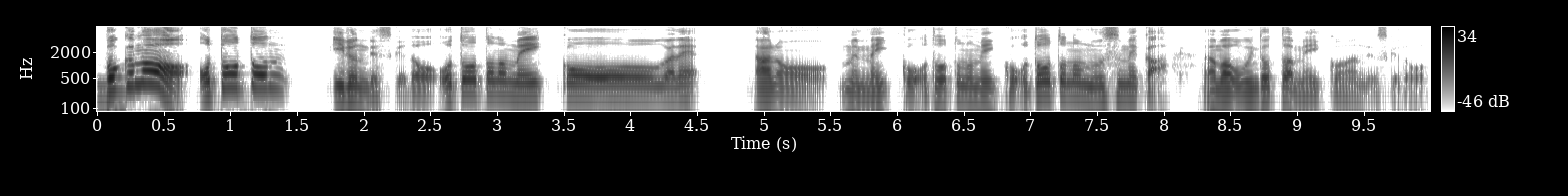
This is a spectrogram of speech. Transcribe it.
僕も弟いるんですけど、弟の姪っ子がね、あの、姪っ子、弟の姪っ子、弟の娘か。まあ僕にとっては姪っ子なんですけど、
